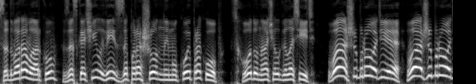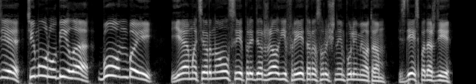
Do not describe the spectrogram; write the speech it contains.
Со двора в арку заскочил весь запорошенный мукой Прокоп. Сходу начал голосить. «Ваше броди! Ваше броди! Тимур убила! Бомбой!» Я матернулся и придержал ефрейтора с ручным пулеметом. «Здесь подожди!»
